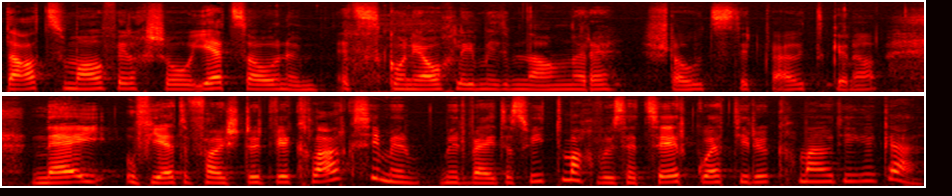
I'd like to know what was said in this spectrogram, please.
dazu mal vielleicht schon. Jetzt auch nicht mehr. Jetzt gehe ich auch ein bisschen mit einem anderen Stolz durch die Welt. Genau. Nein, auf jeden Fall war dort wie klar, gewesen, wir, wir wollen das weitermachen, weil es hat sehr gute Rückmeldungen gegeben.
